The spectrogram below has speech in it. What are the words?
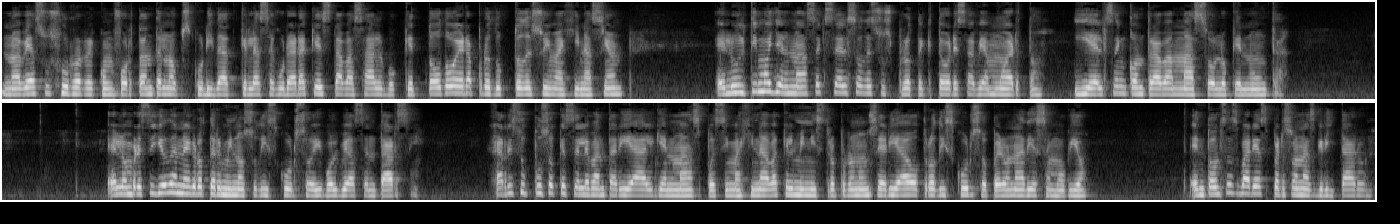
no había susurro reconfortante en la obscuridad que le asegurara que estaba salvo, que todo era producto de su imaginación. El último y el más excelso de sus protectores había muerto, y él se encontraba más solo que nunca. El hombrecillo de negro terminó su discurso y volvió a sentarse. Harry supuso que se levantaría alguien más, pues imaginaba que el ministro pronunciaría otro discurso, pero nadie se movió. Entonces varias personas gritaron.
